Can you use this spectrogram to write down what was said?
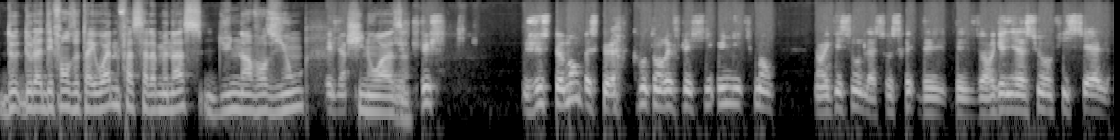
de, la défense de Taïwan face à la menace d'une invasion eh chinoise justement parce que quand on réfléchit uniquement dans la question de la des, des organisations officielles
